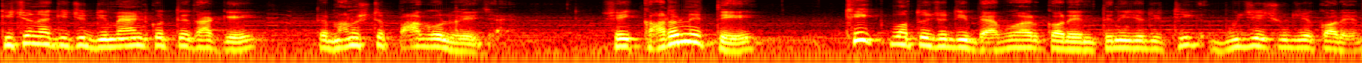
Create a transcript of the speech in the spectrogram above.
কিছু না কিছু ডিম্যান্ড করতে থাকে, তো মানুষটা পাগল হয়ে যায়। সেই কারণেতে ঠিক মতো যদি ব্যবহার করেন, তিনি যদি ঠিক বুঝে সুঝে করেন,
